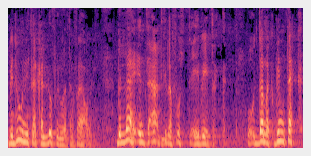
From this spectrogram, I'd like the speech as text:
بدون تكلف وتفاعل. بالله أنت قاعد كده في وسط بيتك وقدامك بنتك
